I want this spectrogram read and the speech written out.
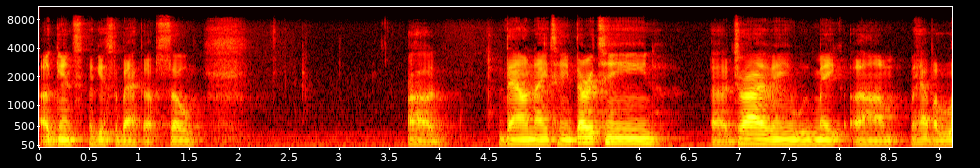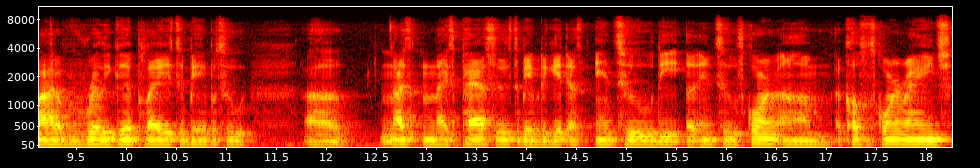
against against the backups. So uh, down 19-13, uh, driving, we make um, we have a lot of really good plays to be able to uh, nice nice passes to be able to get us into the uh, into scoring um, a closer scoring range.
